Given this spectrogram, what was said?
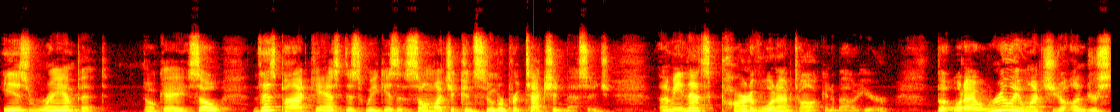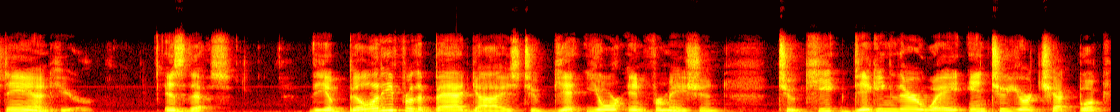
is rampant. Okay, so this podcast this week isn't so much a consumer protection message. I mean, that's part of what I'm talking about here. But what I really want you to understand here is this the ability for the bad guys to get your information, to keep digging their way into your checkbook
